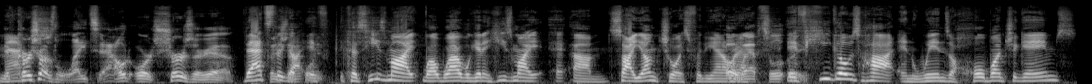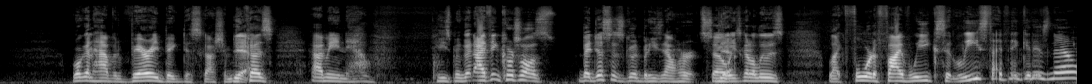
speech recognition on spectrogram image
if Kershaw's lights out or Scherzer, yeah, That's the guy. that. If because he's my well, while we're getting, he's my um, Cy Young choice for the NL. Oh, absolutely. If he goes hot and wins a whole bunch of games, we're gonna have a very big discussion Yeah. because I mean, he's been good. I think Kershaw's been just as good, but he's now hurt, so Yeah. he's gonna lose like four to five weeks at least. I think it is now.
